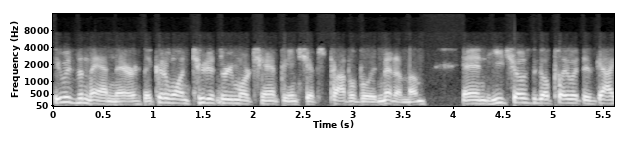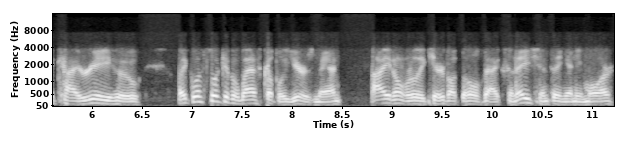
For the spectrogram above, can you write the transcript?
He was the man there. They could have won two to three more championships, probably minimum. And he chose to go play with this guy Kyrie, who, like, let's look at the last couple of years, man. I don't really care about the whole vaccination thing anymore,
